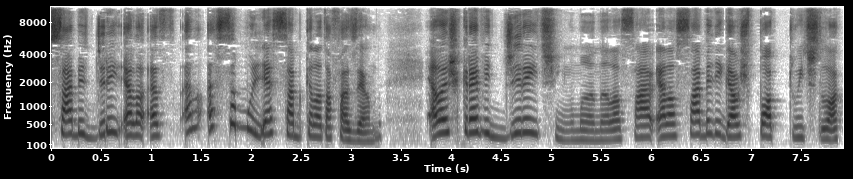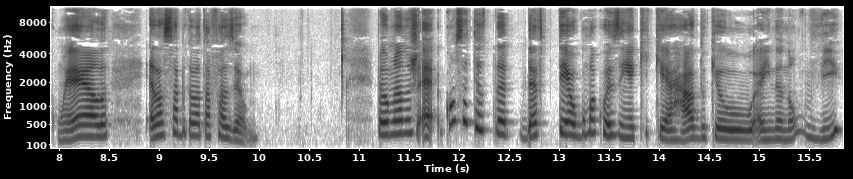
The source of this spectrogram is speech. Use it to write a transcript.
sabe direito. Ela, ela, essa mulher sabe o que ela tá fazendo. Ela escreve direitinho, mano. Ela sabe, ela sabe ligar os plot twists lá com ela. Ela sabe o que ela tá fazendo. Pelo menos, é, com certeza deve ter alguma coisinha aqui que é errado que eu ainda não vi.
